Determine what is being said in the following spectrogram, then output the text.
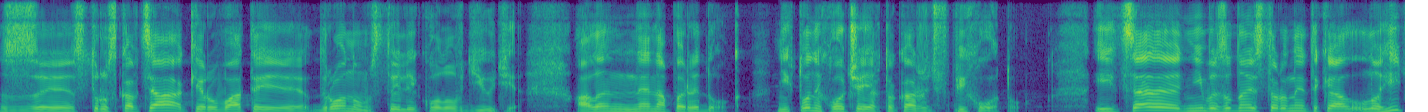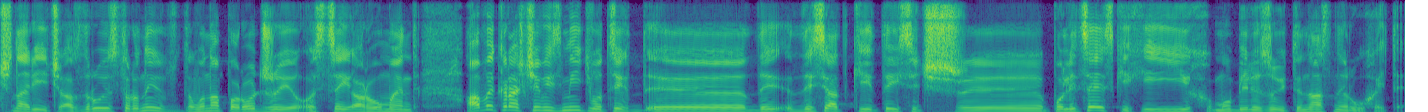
з, з Трускавця керувати дроном в стилі Call of Duty, але не напередок ніхто не хоче, як то кажуть, в піхоту. І це ніби з одної сторони така логічна річ, а з другої сторони, вона породжує ось цей аргумент. А ви краще візьміть оцих е, десятки тисяч е, поліцейських і їх мобілізуйте, нас не рухайте.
